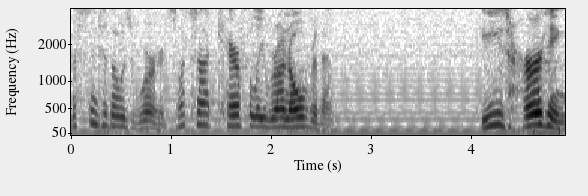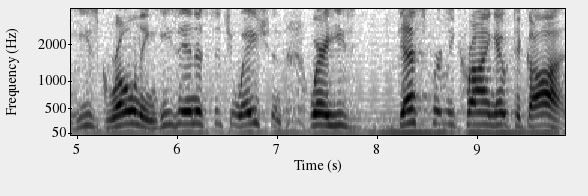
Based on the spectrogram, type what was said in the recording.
Listen to those words. Let's not carefully run over them. He's hurting, he's groaning, he's in a situation where he's desperately crying out to God.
